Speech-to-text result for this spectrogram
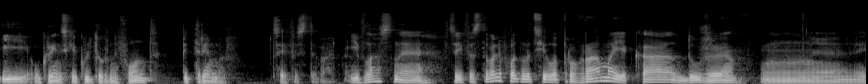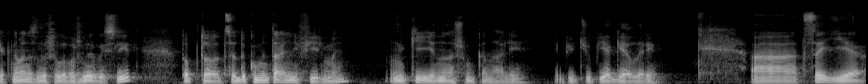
і Український культурний фонд підтримав цей фестиваль. І, власне, в цей фестиваль входила ціла програма, яка дуже, е, як на мене, залишила важливий слід. Тобто, це документальні фільми, які є на нашому каналі в YouTube, я Gallery. Це є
